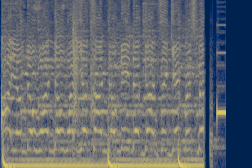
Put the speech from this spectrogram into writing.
I am the one, the way your son don't need a gun to get respect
